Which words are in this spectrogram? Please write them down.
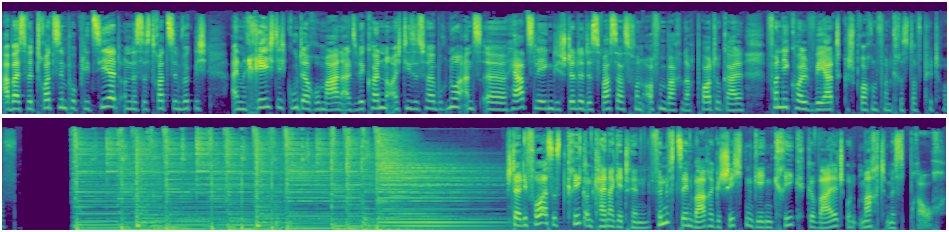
aber es wird trotzdem publiziert und es ist trotzdem wirklich ein richtig guter Roman. Also wir können euch dieses Hörbuch nur ans äh, Herz legen, Die Stille des Wassers von Offenbach nach Portugal von Nicole Wert, gesprochen von Christoph Pütthoff. Stell dir vor, es ist Krieg und keiner geht hin. 15 wahre Geschichten gegen Krieg, Gewalt und Machtmissbrauch.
